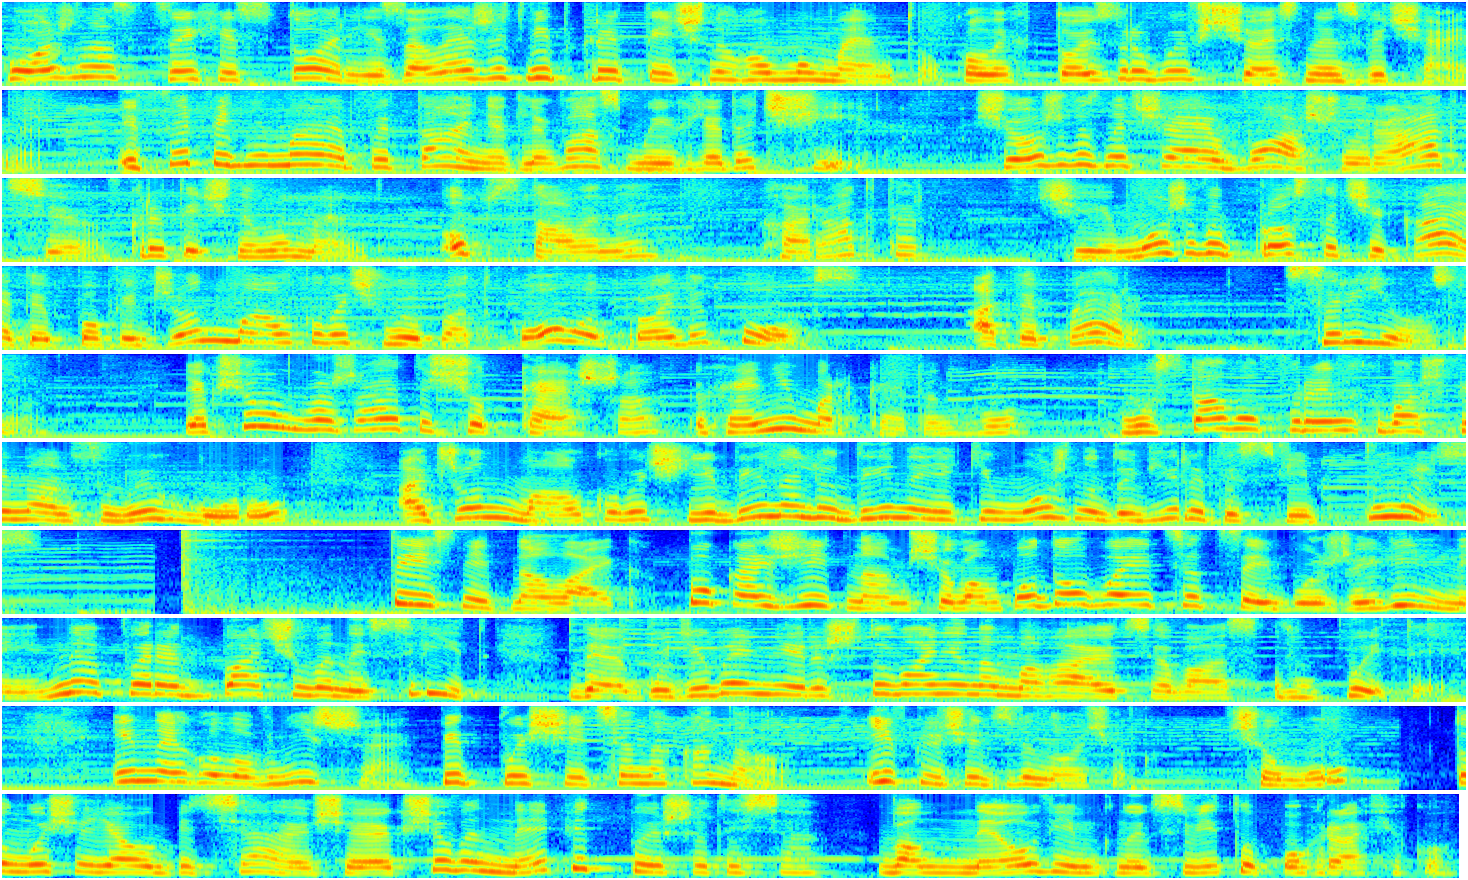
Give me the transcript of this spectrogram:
Кожна з цих історій залежить від критичного моменту, коли хтось зробив щось незвичайне. І це піднімає питання для вас, мої глядачі. Що ж визначає вашу реакцію в критичний момент? Обставини, характер? Чи може ви просто чекаєте, поки Джон Малкович випадково пройде повз? А тепер серйозно. Якщо ви вважаєте, що Кеша геній маркетингу, Густаво Фринг ваш фінансовий гуру, а Джон Малкович єдина людина, якій можна довірити свій пульс, Тисніть на лайк, покажіть нам, що вам подобається цей божевільний, непередбачуваний світ, де будівельні рештування намагаються вас вбити. І найголовніше, підпишіться на канал і включіть дзвіночок. Чому? Тому що я обіцяю, що якщо ви не підпишетеся, вам не увімкнуть світло по графіку.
